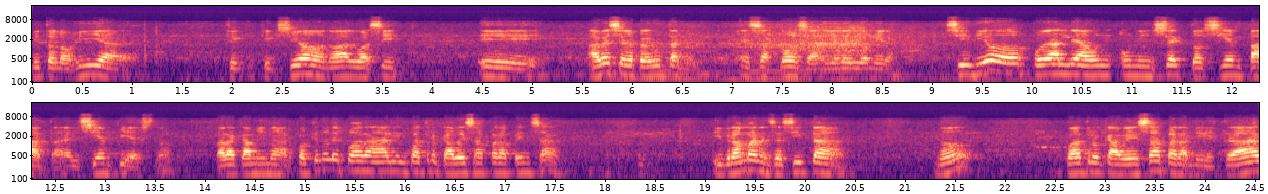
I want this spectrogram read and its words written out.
Mitología, ficción o algo así. A veces me preguntan esas cosas y yo le digo, mira, si Dios puede darle a un, un insecto 100 patas, el 100 pies, ¿no? Para caminar, ¿por qué no le puede dar a alguien cuatro cabezas para pensar? Y Brahma necesita, ¿no? Cuatro cabezas para administrar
